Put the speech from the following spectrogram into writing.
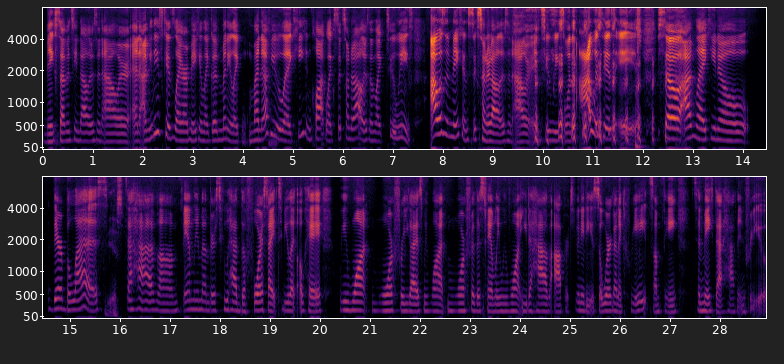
make $17 an hour. And I mean, these kids like are making like good money. Like my nephew, like he can clock like $600 in like two weeks. I wasn't making six hundred dollars an hour in two weeks when I was his age. So I'm like, you know, they're blessed Yes. to have um, family members who had the foresight to be like, okay, we want more for you guys. We want more for this family. We want you to have opportunities. So we're going to create something to make that happen for you.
